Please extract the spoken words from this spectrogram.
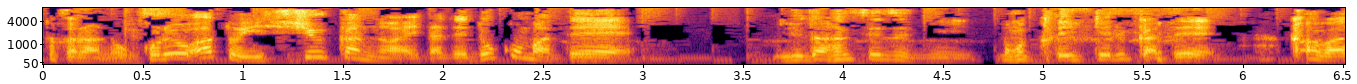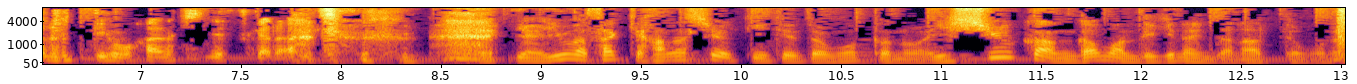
だからあの、これをあと1週間の間でどこまで油断せずに持っていけるかで 変わるっていうお話ですから。いや、今さっき話を聞いてて思ったのは、一週間我慢できないんだなって思った。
